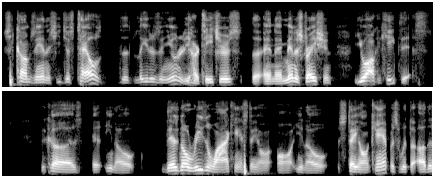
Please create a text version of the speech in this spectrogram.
She comes in and she just tells the leaders in unity, her teachers, the and the administration, you all can keep this because uh, you know there's no reason why I can't stay on, on you know stay on campus with the other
